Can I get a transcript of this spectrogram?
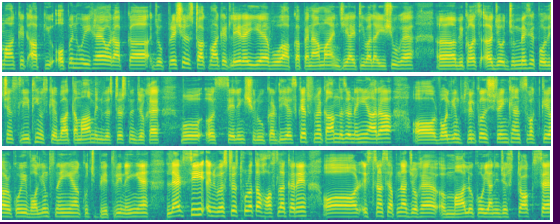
مارکیٹ آپ کی اوپن ہوئی ہے اور آپ کا جو پریشر اسٹاک مارکیٹ لے رہی ہے، وہ آپ کا Panama N G I T والا ایشو ہے. Uh, بیکاز uh, جو جمعے سے پوزیشنس لی تھیں، اس کے بعد تمام انویسٹرس نے جو ہے، وہ uh, سیلنگ شروع کر دی ہے. اسکرپس میں کام نظر نہیں آ رہا اور والیومس بالکل شرنک ہیں اس وقت کے اور کوئی والیومس نہیں ہیں، کچھ بہتری نہیں ہے. لیٹ سی انویسٹرس تھوڑا سا حوصلہ کریں اور اس طرح سے اپنا جو ہے مالوں کو یعنی جو سٹاکس ہے،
